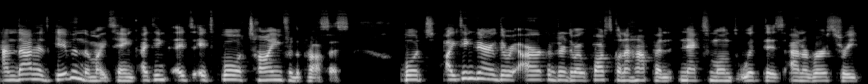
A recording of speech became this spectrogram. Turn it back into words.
and that has given them, I think, I think it's it's bought time for the process. But I think there there are concerns about what's going to happen next month with this anniversary.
